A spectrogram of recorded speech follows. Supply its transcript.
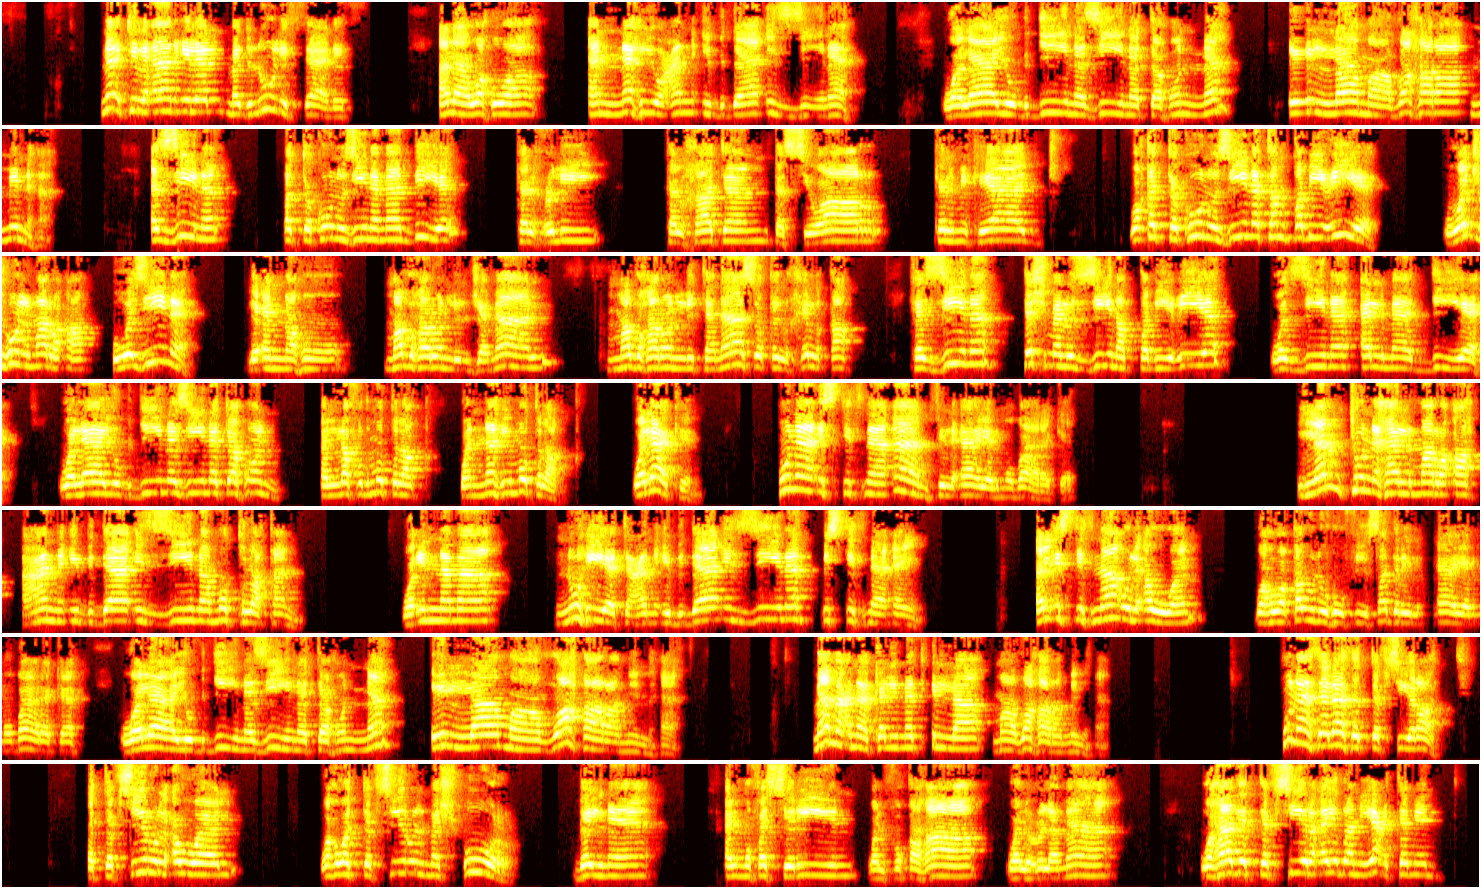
نأتي الآن إلى المدلول الثالث ألا وهو النهي عن إبداء الزينة ولا يبدين زينتهن إلا ما ظهر منها. الزينة قد تكون زينة مادية كالحلي كالخاتم كالسوار كالمكياج. وقد تكون زينة طبيعية. وجه المرأة هو زينة لأنه مظهر للجمال مظهر لتناسق الخلقة. فالزينة تشمل الزينة الطبيعية والزينة المادية ولا يبدين زينتهن. اللفظ مطلق. والنهي مطلق. ولكن هنا استثناءان في الآية المباركة. لم تنهى المرأة عن إبداء الزينة مطلقا وإنما نهيت عن إبداء الزينة باستثناءين. الاستثناء الأول وهو قوله في صدر الآية المباركة ولا يبدين زينتهن إلا ما ظهر منها. ما معنى كلمة إلا ما ظهر منها؟ هنا ثلاثة تفسيرات. التفسير الأول وهو التفسير المشهور بين المفسرين والفقهاء والعلماء وهذا التفسير أيضا يعتمد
